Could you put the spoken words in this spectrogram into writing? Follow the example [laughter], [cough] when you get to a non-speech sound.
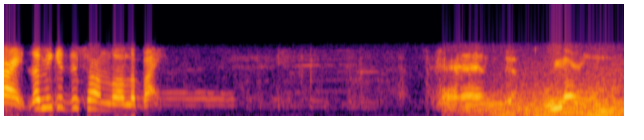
All right, let me get this on lullaby. And we are live.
